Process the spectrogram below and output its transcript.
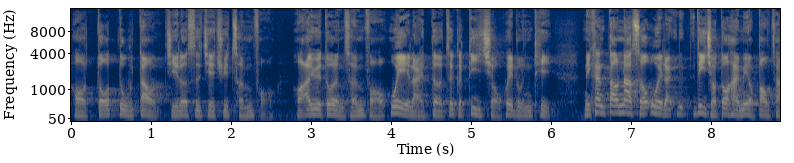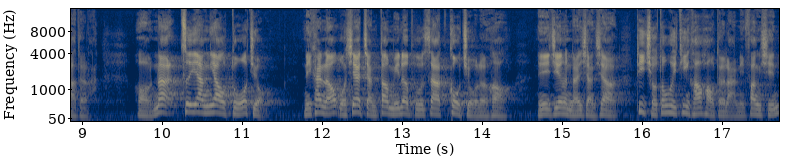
哦，都渡到极乐世界去成佛。哦，阿越多人成佛，未来的这个地球会轮替。你看到那时候，未来地球都还没有爆炸的啦，哦，那这样要多久？你看，然后我现在讲到弥勒菩萨够久了哈，你已经很难想象，地球都会一定好好的啦，你放心，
